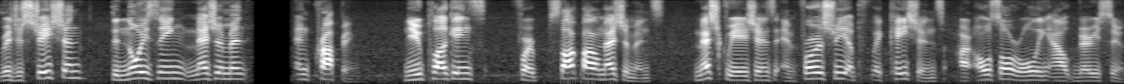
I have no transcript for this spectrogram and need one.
registration, denoising, measurement, and cropping. New plugins for stockpile measurements, mesh creations, and forestry applications are also rolling out very soon.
